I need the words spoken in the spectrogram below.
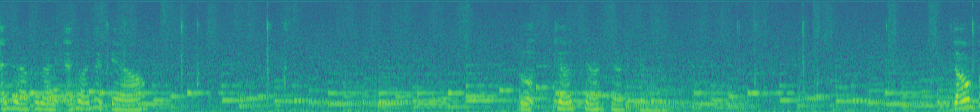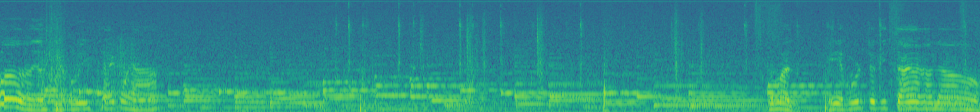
안녕 그냥 야생만 할게요 어, 튀어, 튀어. 점프! 역시 우리 최고야. 그만, 물쪽 있잖아, 하면.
